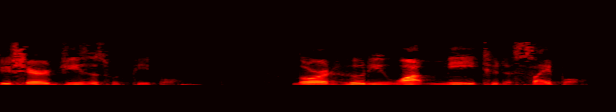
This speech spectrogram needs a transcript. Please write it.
to share Jesus with people? Lord, who do you want me to disciple?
